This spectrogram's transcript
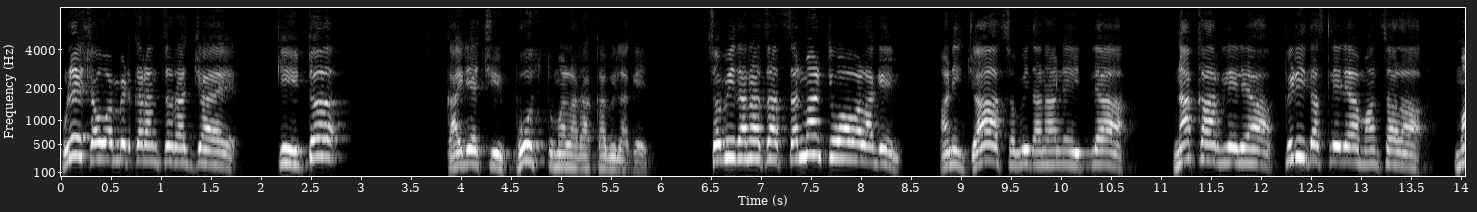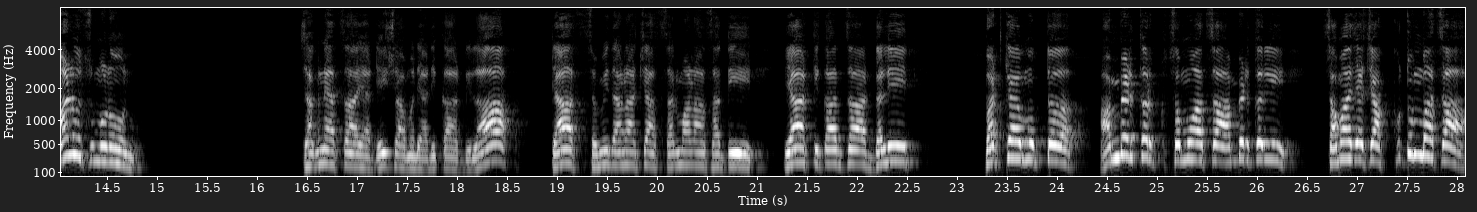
फुले शाहू आंबेडकरांचं राज्य आहे की इथं कायद्याची बोध तुम्हाला राखावी लागेल. संविधानाचा सन्मान ठेवावा लागेल. आणि ज्या संविधानाने इथल्या नाकारलेल्या पीडित असलेल्या माणसाला माणूस म्हणून जगण्याचा या देशामध्ये अधिकार दिला त्या संविधानाच्या सन्मानासाठी या ठिकाणचा दलित भटक्यामुक्त आंबेडकर समूहाचा आंबेडकरी समाजाच्या कुटुंबाचा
